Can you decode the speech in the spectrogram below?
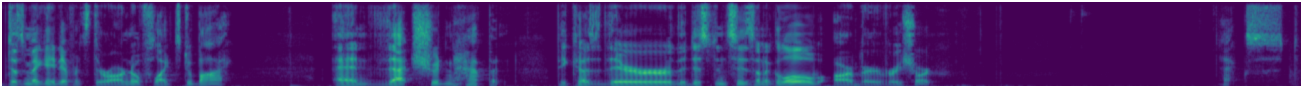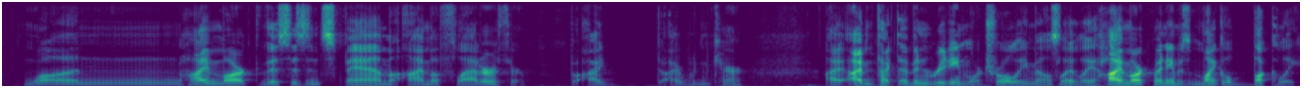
doesn't make any difference. There are no flights to buy, and that shouldn't happen because there the distances on a globe are very, very short. Next one. Hi, Mark. This isn't spam. I'm a flat earther. I I wouldn't care. I, I in fact I've been reading more troll emails lately. Hi, Mark. My name is Michael Buckley.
